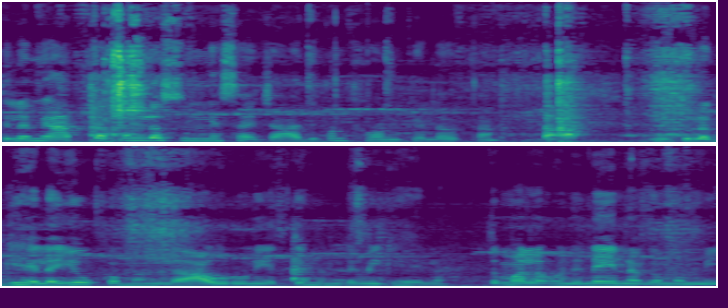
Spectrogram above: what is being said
तिला मी आत्ता पण लसूण नेसायच्या आधी पण फोन केला होता. मी तुला घ्यायला येऊ का म्हणलं? आवरून येते म्हणलं मी घ्यायला. तर मला म्हणे नाही ना ग मम्मी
